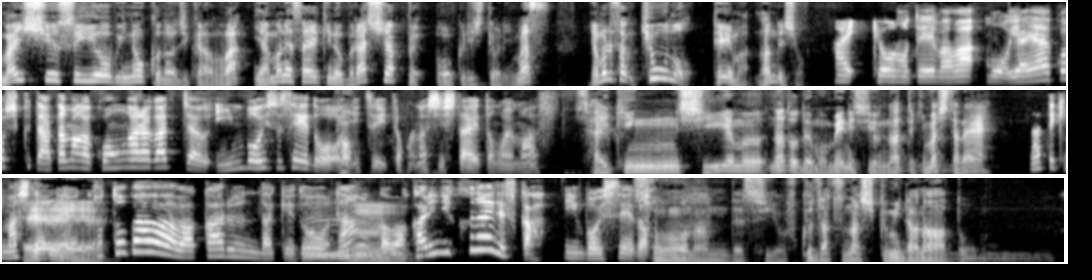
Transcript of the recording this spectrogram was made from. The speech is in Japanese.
毎週水曜日のこの時間は山根佐伯のブラッシュアップお送りしております。山根さん今日のテーマ何でしょう？はい、今日のテーマは、もうややこしくて頭がこんがらがっちゃうインボイス制度についてお話ししたいと思います。最近 CM などでも目にするようになってきましたね。なってきましたよね。ええ。言葉はわかるんだけど、うん。なんかわかりにくくないですか、インボイス制度。そうなんですよ。複雑な仕組みだなと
